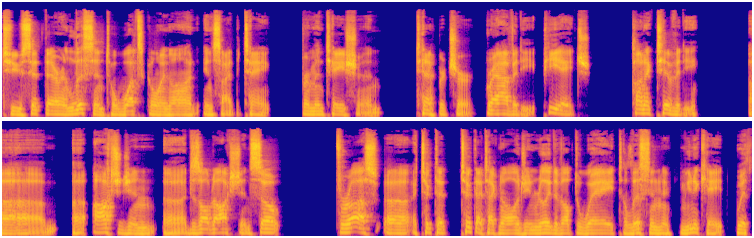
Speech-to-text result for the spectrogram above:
to sit there and listen to what's going on inside the tank: fermentation, temperature, gravity, pH, connectivity, um, uh, oxygen, uh, dissolved oxygen. So for us, uh, I took that took that technology and really developed a way to listen and communicate with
